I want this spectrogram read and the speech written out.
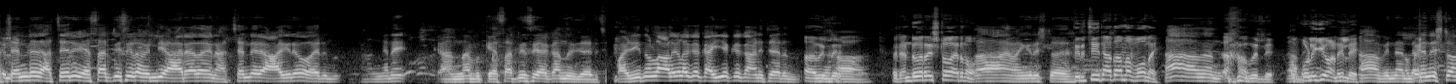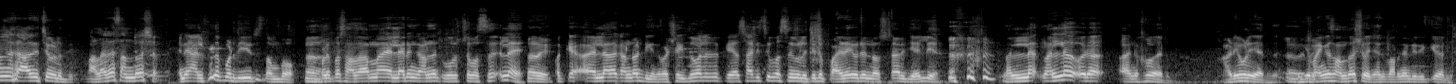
അച്ഛന്റെ അച്ഛൻ കെ എസ് ആർ ടി സിയുടെ വലിയ ആരാധകൻ അച്ഛന്റെ ഒരു ആഗ്രഹമായിരുന്നു. അങ്ങനെ എന്നാ K S R T C ആക്കാന്ന് വിചാരിച്ചു. വഴി നിന്നുള്ള ആളുകളൊക്കെ കൈയൊക്കെ കാണിച്ചായിരുന്നു. രണ്ടുപേരും ഇഷ്ടമായിരുന്നോ? ആ ഭയങ്കര ഇഷ്ടമായിരുന്നു. പോന്നെ? ആ ആ, ആ. അതല്ലേ? അപ്പൊ പൊളിക്കുവാണല്ലേ? ആ പിന്നെ ഇഷ്ടം അങ്ങ് സാധിച്ചു കൊടുത്തു. വളരെ സന്തോഷം. എന്നെ അത്ഭുതപ്പെടുത്തി ഈ ഒരു സംഭവം. നമ്മളിപ്പോ സാധാരണ എല്ലാരും കാണുന്ന ടൂറിസ്റ്റ് ബസ് അല്ലേ? ഒക്കെ എല്ലാതെ കണ്ടോണ്ടിരിക്കുന്നത് പക്ഷെ ഇതുപോലെ ഒരു K S R T C bus വിളിച്ചിട്ട് പഴയ ഒരു നൊസ്റ്റാലജി അല്ലേ നല്ല നല്ല ഒരു അനുഭവമായിരുന്നു. അടിപൊളിയായിരുന്നു. എനിക്ക് ഭയങ്കര സന്തോഷമായി. ഞാൻ പറഞ്ഞോണ്ടിരിക്കുവായിരുന്നു.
